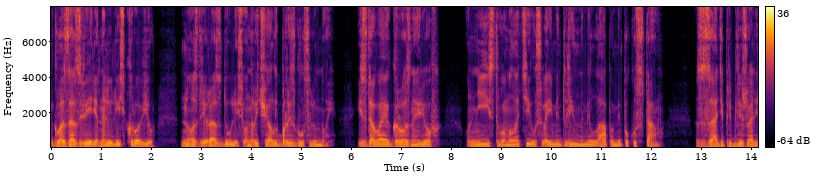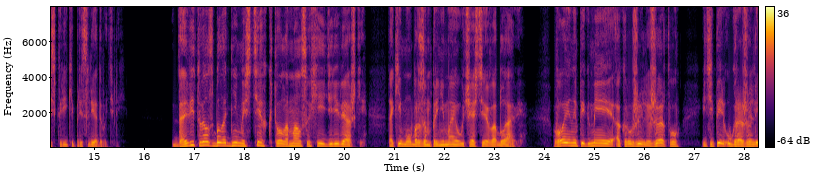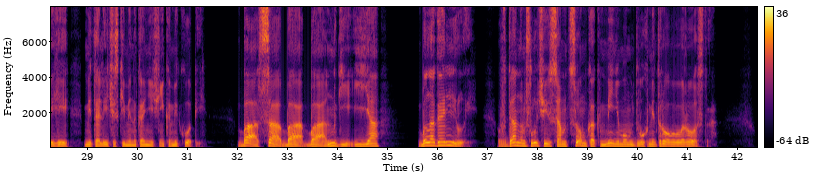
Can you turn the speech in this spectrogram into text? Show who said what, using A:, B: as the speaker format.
A: Глаза зверя налились кровью, ноздри раздулись, он рычал и брызгал слюной. Издавая грозный рев, он неистово молотил своими длинными лапами по кустам. Сзади приближались крики преследователей. Давид Уэллс был одним из тех, кто ломал сухие деревяшки, таким образом принимая участие в облаве. Воины-пигмеи окружили жертву и теперь угрожали ей металлическими наконечниками копий. «Ба, са, ба, ба, нги, я» была гориллой, в данном случае самцом как минимум двухметрового роста.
